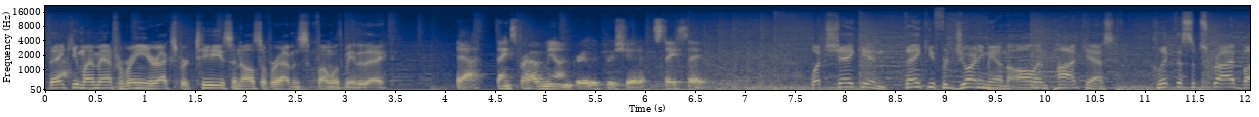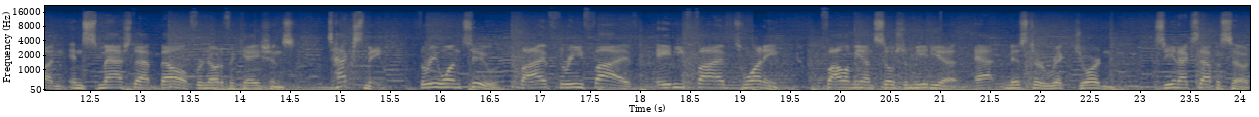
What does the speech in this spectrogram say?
Thank you, my man, for bringing your expertise and also for having some fun with me today. Yeah, thanks for having me on. Greatly appreciate it. Stay safe. What's shaking? Thank you for joining me on the All In Podcast. Click the subscribe button and smash that bell for notifications. Text me 312 535 8520. Follow me on social media at Mr. Rick Jordan. See you next episode.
